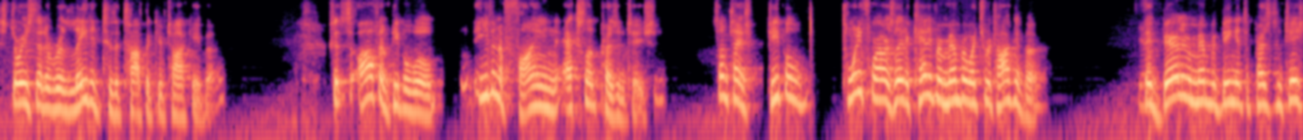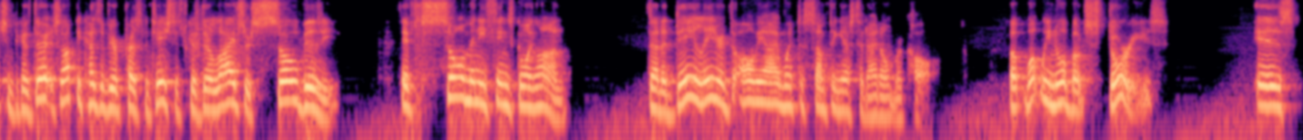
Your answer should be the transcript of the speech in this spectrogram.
stories that are related to the topic you're talking about. It's often people will even a fine, excellent presentation. Sometimes people 24 hours later can't even remember what you were talking about. Yeah. They barely remember being at the presentation because it's not because of your presentation, it's because their lives are so busy. They have so many things going on that a day later, oh yeah, I went to something yesterday, I don't recall. But what we know about stories is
